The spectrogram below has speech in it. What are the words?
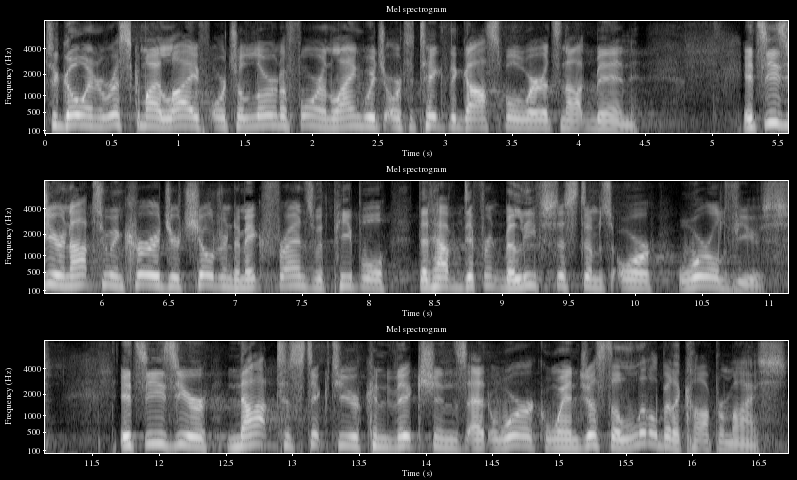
to go and risk my life or to learn a foreign language or to take the gospel where it's not been. It's easier not to encourage your children to make friends with people that have different belief systems or worldviews. It's easier not to stick to your convictions at work when just a little bit of compromise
